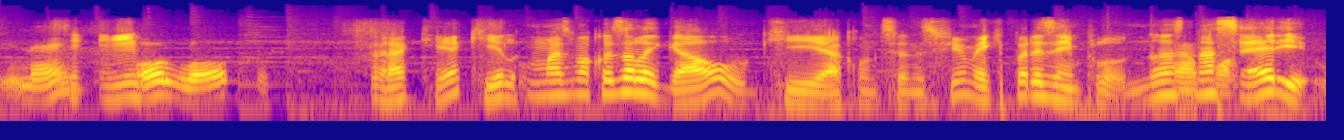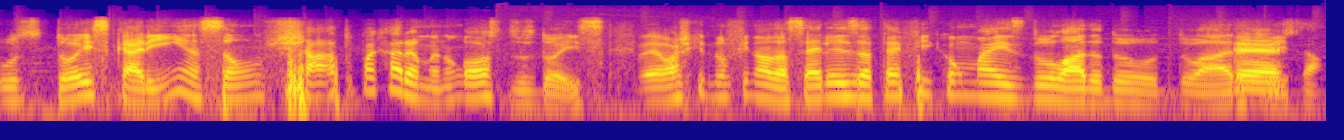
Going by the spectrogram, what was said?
né? Sim. Ô, louco. Pra que aquilo? Mas uma coisa legal que aconteceu nesse filme é que, por exemplo, na, Tá na série, os dois carinhas são chato pra caramba. Eu não gosto dos dois. Eu acho que no final da série eles até ficam mais do lado do, do Aro É. e tal.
